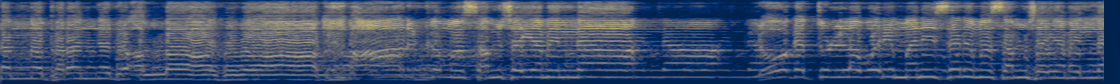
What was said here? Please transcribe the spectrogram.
മരണമുണ്ടെന്ന് പറഞ്ഞത് അള്ളാഹുവാ ആർക്കും സംശയമില്ല. ലോകത്തുള്ള ഒരു മനുഷ്യനും സംശയമില്ല.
